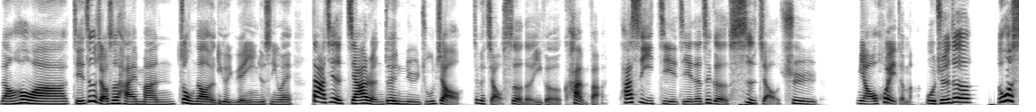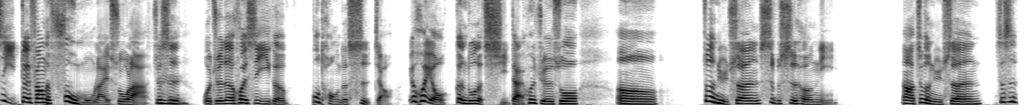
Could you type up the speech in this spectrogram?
然后啊，其实这个角色还蛮重要的一个原因，就是因为大介的家人对女主角这个角色的一个看法，她是以姐姐的这个视角去描绘的嘛。我觉得，如果是以对方的父母来说啦，就是嗯我觉得会是一个不同的视角，因为会有更多的期待，会觉得说，嗯、这个女生适不适合你？那这个女生就是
